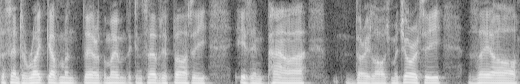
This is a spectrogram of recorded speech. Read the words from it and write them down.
the centre right government there at the moment. The Conservative Party is in power, very large majority. They are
